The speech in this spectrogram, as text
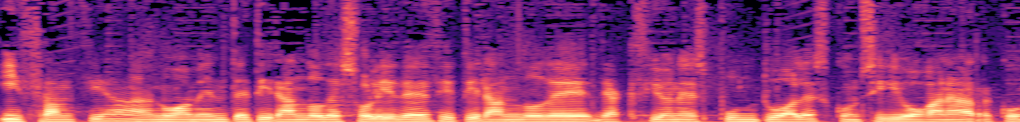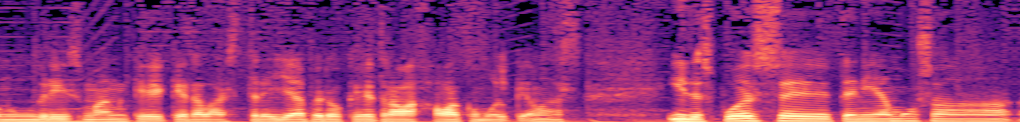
y Francia nuevamente tirando de solidez y tirando de, acciones puntuales consiguió ganar con un Griezmann que, era la estrella pero que trabajaba como el que más. Y después eh, teníamos a,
